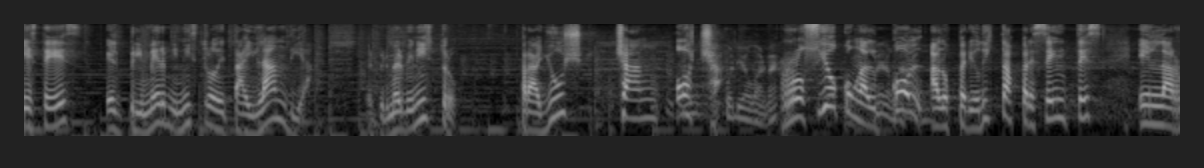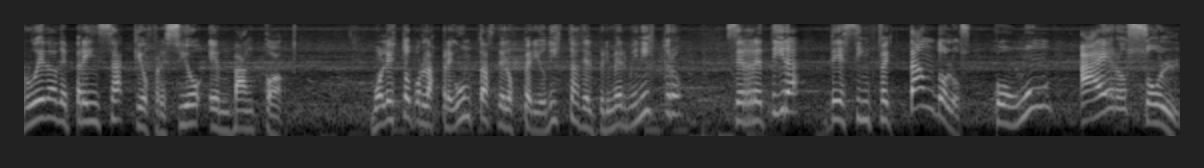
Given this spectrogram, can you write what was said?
Este es el primer ministro de Tailandia, el primer ministro Prayush Chan Ocha, roció con alcohol a los periodistas presentes en la rueda de prensa que ofreció en Bangkok. Molesto por las preguntas de los periodistas del primer ministro, se retira desinfectándolos con un aerosol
